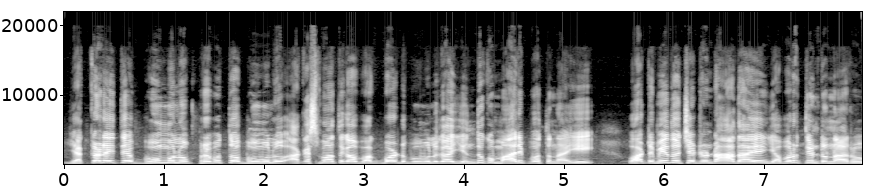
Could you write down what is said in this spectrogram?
ఎక్కడైతే భూములు ప్రభుత్వ భూములు అకస్మాత్తుగా వక్బోర్డు భూములుగా ఎందుకు మారిపోతున్నాయి వాటి మీద వచ్చేటువంటి ఆదాయం ఎవరు తింటున్నారు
